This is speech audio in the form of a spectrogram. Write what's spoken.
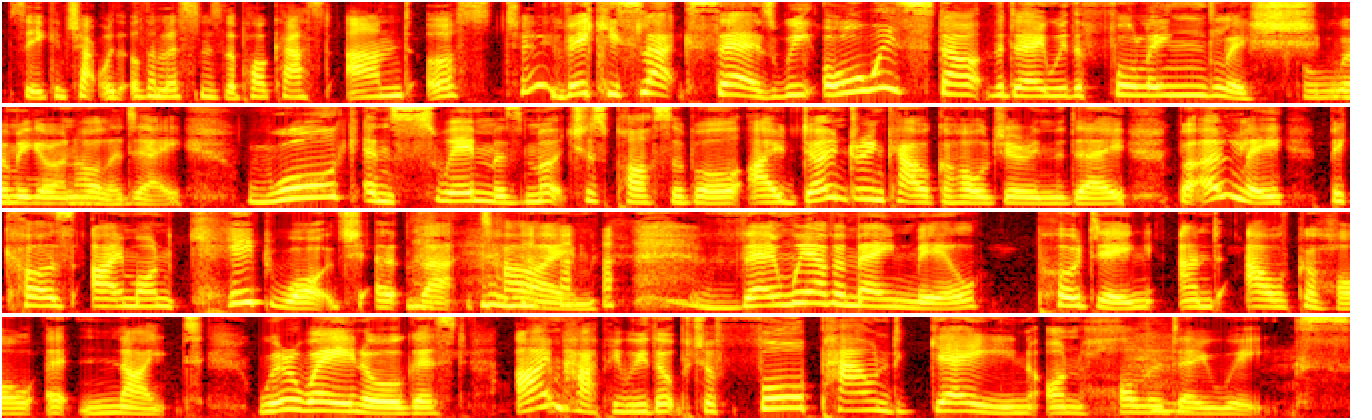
so you can chat with other listeners of the podcast and us too. Vicky Slack says we always start the day with a full English oh. when we go on holiday. Walk and swim as much as possible. I don't drink alcohol during the day, but only because I'm on kid watch at that time. then we have a main meal. Pudding and alcohol at night. We're away in August. I'm happy with up to four pound gain on holiday weeks.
